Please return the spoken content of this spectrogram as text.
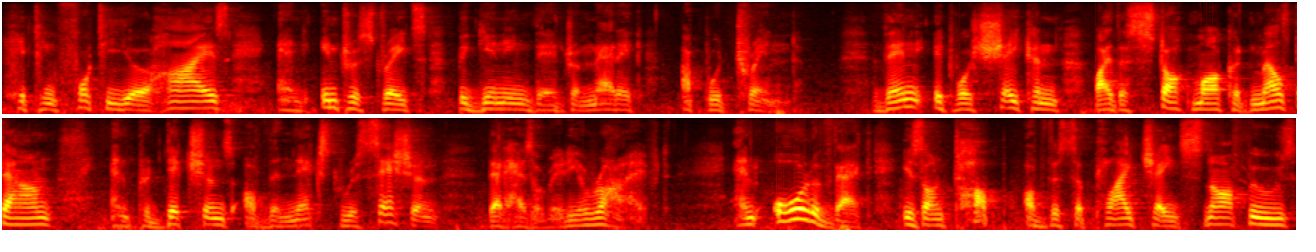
hitting 40 year highs and interest rates beginning their dramatic upward trend. Then it was shaken by the stock market meltdown and predictions of the next recession that has already arrived. And all of that is on top of the supply chain snafus,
